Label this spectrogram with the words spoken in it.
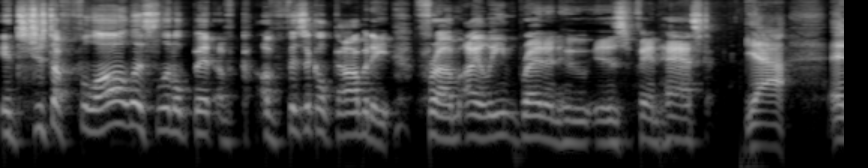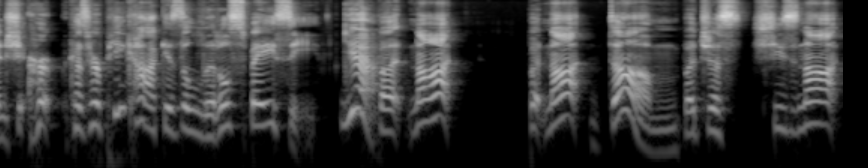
It's just a flawless little bit of, of physical comedy from Eileen Brennan, who is fantastic. Yeah, and she her because her peacock is a little spacey. Yeah, but not but not dumb. But just she's not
